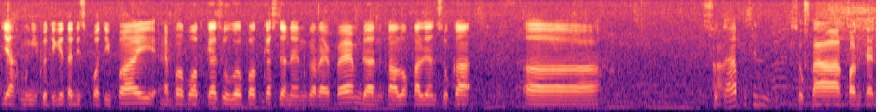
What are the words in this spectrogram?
ya mengikuti kita di Spotify, Apple Podcast, Google Podcast dan Anchor FM dan kalau kalian suka eh suka apa sih? Suka konten.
